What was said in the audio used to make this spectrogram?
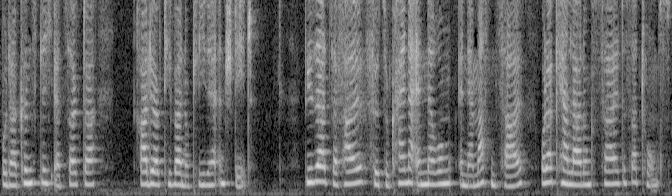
oder künstlich erzeugter radioaktiver Nuklide entsteht. Dieser Zerfall führt zu keiner Änderung in der Massenzahl oder Kernladungszahl des Atoms.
